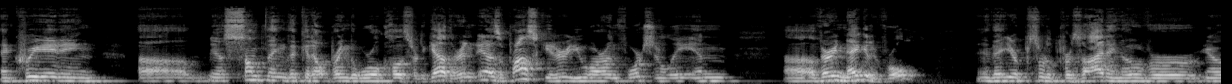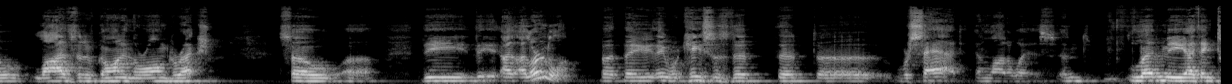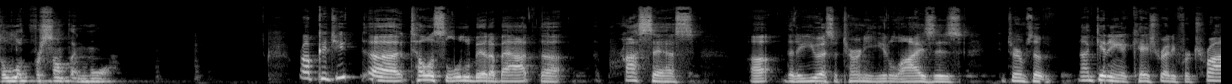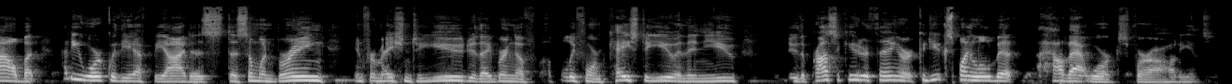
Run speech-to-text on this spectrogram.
and creating um, you know something that could help bring the world closer together. And as a prosecutor, you are unfortunately in uh, a very negative role, in that you're sort of presiding over you know lives that have gone in the wrong direction. So uh, the, the I, I, learned a lot, but they they were cases that that uh, were sad in a lot of ways and led me, I think, to look for something more. Rob, could you uh, tell us a little bit about the, the process uh, that a U.S. attorney utilizes in terms of not getting a case ready for trial, but how do you work with the FBI? Does does someone bring information to you? Do they bring a, a fully formed case to you, and then you do the prosecutor thing? Or could you explain a little bit how that works for our audience?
